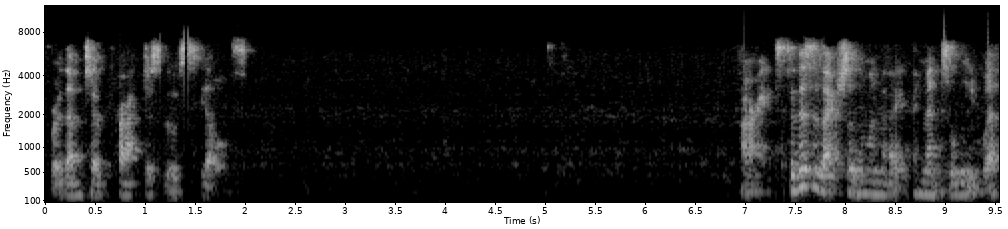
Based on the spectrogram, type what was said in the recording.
for them to practice those skills. All right, so this is actually the one that I, I meant to lead with.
